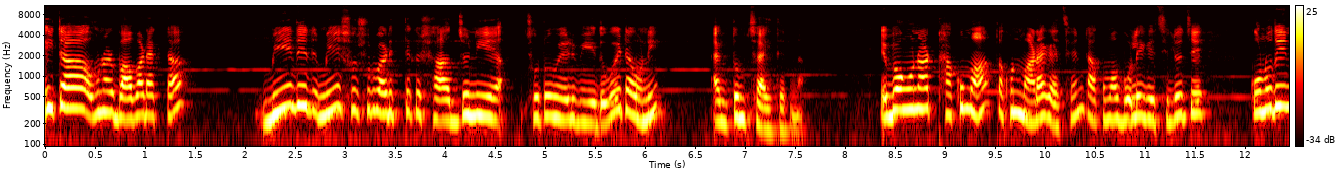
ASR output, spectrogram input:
এইটা ওনার বাবার একটা মেয়েদের, মেয়ে শ্বশুর বাড়ির থেকে সাহায্য নিয়ে ছোট মেয়ের বিয়ে দেবো, এটা উনি একদম চাইতেন না। এবং ওনার ঠাকুমা তখন মারা গেছেন, ঠাকুমা বলে গেছিল যে কোনো দিন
